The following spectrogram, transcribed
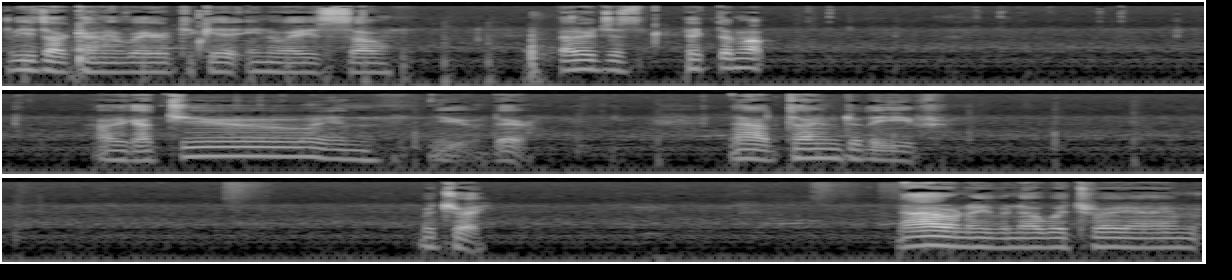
These are kind of rare to get anyways, so better just pick them up. I got you and you. There. Now time to leave. Which way? Now I don't even know which way I'm.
